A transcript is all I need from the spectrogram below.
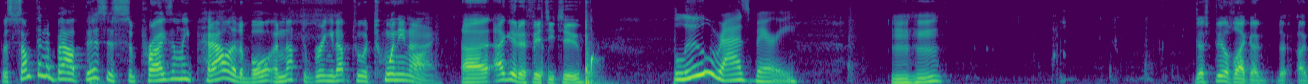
but something about this is surprisingly palatable enough to bring it up to a 29. Uh, I give it a 52. Blue raspberry. Mm-hmm. This feels like a, a,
